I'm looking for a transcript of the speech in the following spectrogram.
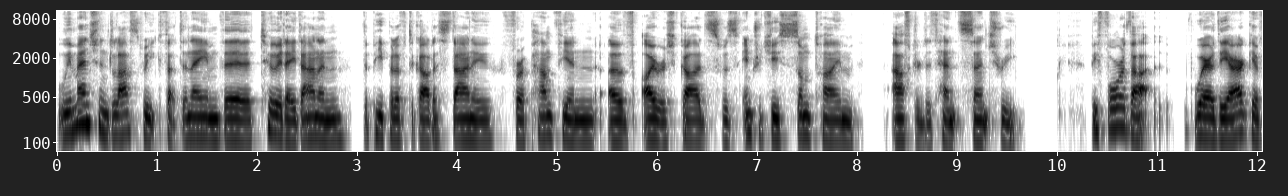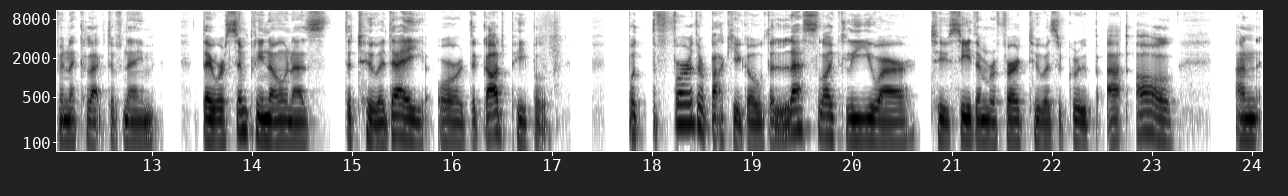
We mentioned last week that the name the Tuatha De Danann, the people of the goddess Danu, for a pantheon of Irish gods, was introduced sometime after the 10th century. Before that, where they are given a collective name, they were simply known as the Tuatha or the God people. But the further back you go, the less likely you are to see them referred to as a group at all. And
